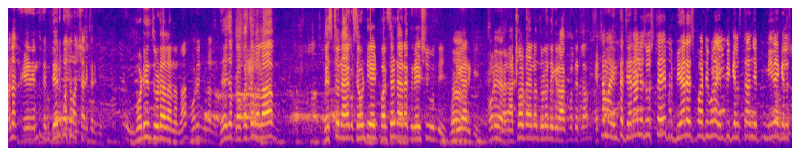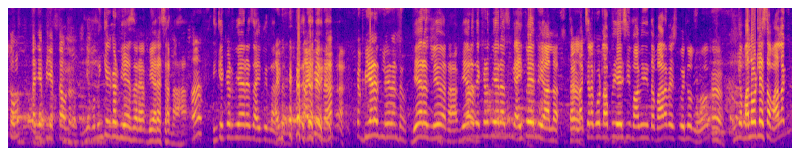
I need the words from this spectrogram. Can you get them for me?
అన్న ఎందుకు? దేనికోసం వచ్చారు ఇక్కడికి? మోడీని చూడాలన్న మోడీని చూడాలి. దేశ ప్రపంచం వల్ల బెస్ట్ నాయకుడు సెవెంటీ ఎయిట్ పర్సెంట్ ఆయనకు రేషియో ఉంది మోడీ గారికి. మోడీ గారు మరి అట్లాంటి ఆయన చూడడానికి రాకపోతే ఎట్లా? ఎట్లా మన ఇంత జనాన్ని చూస్తే ఇప్పుడు బీఆర్ఎస్ పార్టీ కూడా ఎంపీ గెలుస్తా అని చెప్పి మేమే గెలుస్తాం అని చెప్పి చెప్తా ఉన్నారు. ముందు ఇంకెక్కడ బిఆర్ఎస్ బిఆర్ఎస్ అన్న? ఇంకెక్కడ బిఆర్ఎస్ అయిపోయింది అయిపోయిందా? బీఆర్ఎస్ లేదంటావు బీఆర్ఎస్ లేదన్న. బీఆర్ఎస్ ఎక్కడ బీఆర్ఎస్? ఇంకా అయిపోయింది వాళ్ళ లక్షల కోట్లు అప్పు చేసి మా మీద ఇంత భారం వేసిపోయిన వాళ్ళు. ఇంకా మళ్ళీ ఓట్లేస్తాం వాళ్ళకు.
